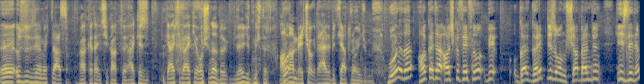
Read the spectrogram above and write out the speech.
e, özür dilemek lazım. Hakikaten içi kalktı. Herkes gerçi belki hoşuna bile gitmiştir. Adnan Bey çok değerli bir tiyatro oyuncumuz. Bu arada hakikaten Aşkı Fefno bir ga- garip dizi olmuş ya. Ben dün izledim.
